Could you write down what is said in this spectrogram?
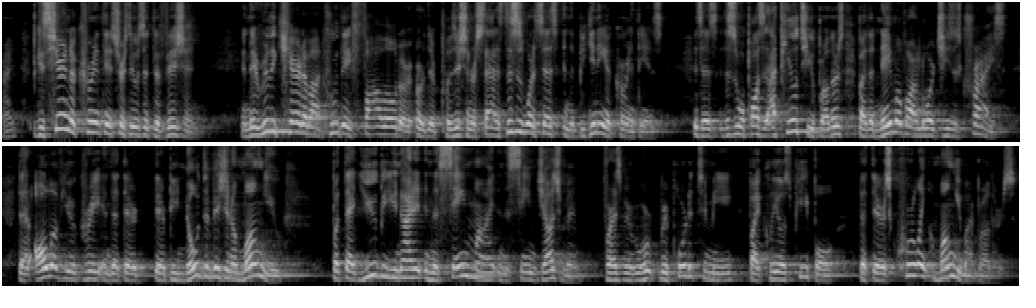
right? Because here in the Corinthian church, there was a division. And they really cared about who they followed or, or their position or status. This is what it says in the beginning of Corinthians. It says, this is what Paul says, I appeal to you, brothers, by the name of our Lord Jesus Christ, that all of you agree and that there, there be no division among you, but that you be united in the same mind and the same judgment. For it has been reported to me by Chloe's people that there is quarreling among you, my brothers.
